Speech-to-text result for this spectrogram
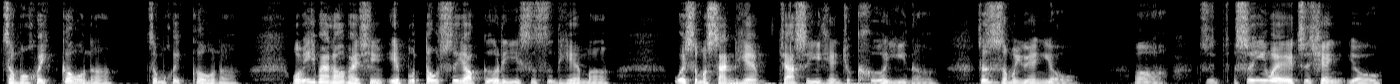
怎么会够呢？怎么会够呢？我们一般老百姓也不都是要隔离十四天吗？为什么三天加十一天就可以呢？这是什么缘由啊？是是因为之前有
